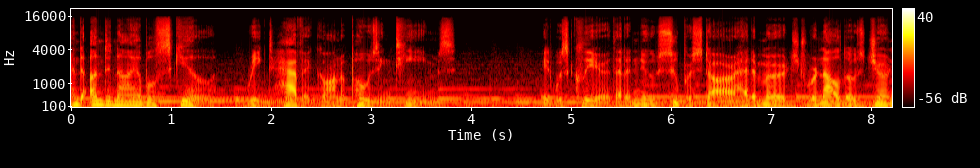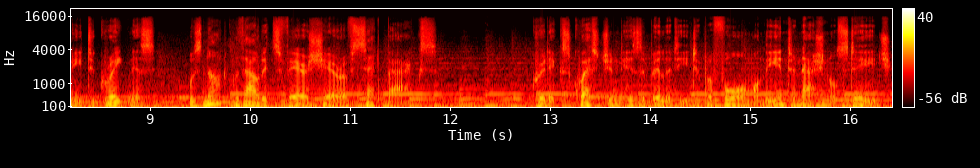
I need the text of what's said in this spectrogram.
and undeniable skill wreaked havoc on opposing teams. It was clear that a new superstar had emerged Ronaldo's journey to greatness was not without its fair share of setbacks. Critics questioned his ability to perform on the international stage,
